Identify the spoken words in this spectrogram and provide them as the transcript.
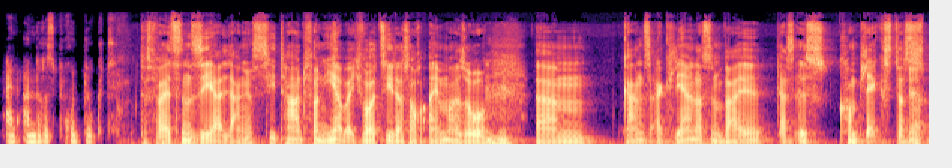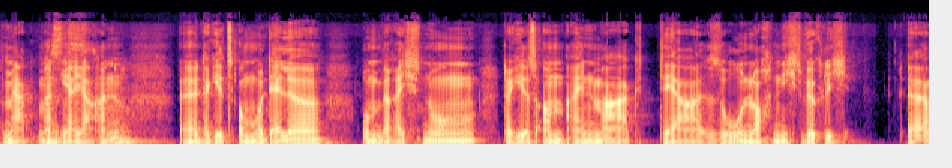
ein anderes Produkt. Das war jetzt ein sehr langes Zitat von ihr, aber ich wollte Sie das auch einmal so mhm. ähm, ganz erklären lassen, weil das ist komplex. Das ja, merkt man ihr ja an. Genau. Äh, da geht es um Modelle, um Berechnungen, da geht es um einen Markt, der so noch nicht wirklich äh,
